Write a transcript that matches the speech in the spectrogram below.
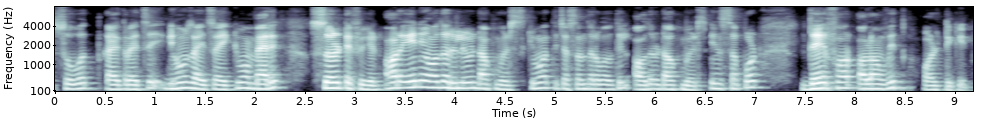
सोबत काय करायचं घेऊन जायचं आहे किंवा marriage certificate or any other relevant documents किंवा त्याच्या संदर्भातील other documents in support there for along with hall ticket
